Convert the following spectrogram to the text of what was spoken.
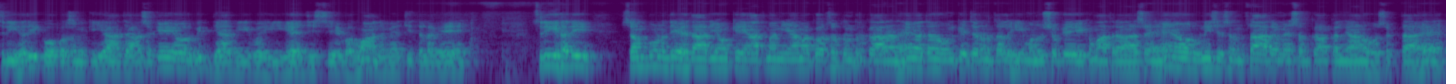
श्रीहरि को प्रसन्न किया जा सके और विद्या भी वही है जिससे भगवान में चित लगे। श्रीहरि संपूर्ण देहदारियों के आत्मा नियामक और स्वतंत्र कारण है, अतः उनके चरण तल ही मनुष्य के एकमात्र आशय है और उन्हीं से संसार में सबका कल्याण हो सकता है।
